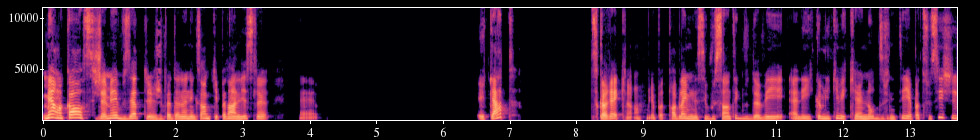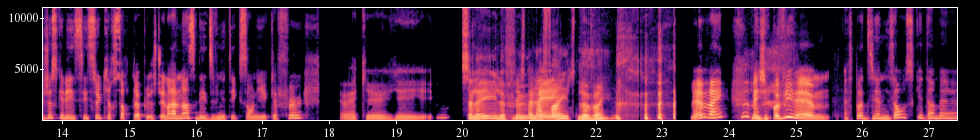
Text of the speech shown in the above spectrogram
mais encore, si jamais vous êtes, je vais donner un exemple qui n'est pas dans la liste, là. Euh, et 4, c'est correct, il n'y a pas de problème. là. Si vous sentez que vous devez aller communiquer avec une autre divinité, il n'y a pas de souci. C'est juste que c'est ceux qui ressortent le plus. Généralement, c'est des divinités qui sont liées avec le feu, avec euh, y- Soleil, le feu, la soleil, fête, le vin. le vin. Mais j'ai pas vu. euh, c'est pas Dionysos qui est dans le.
